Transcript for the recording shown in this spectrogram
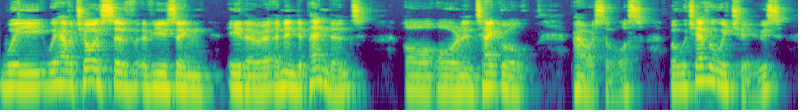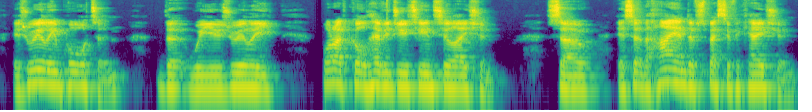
we, we have a choice of, of using either an independent or, or an integral power source. But whichever we choose, it's really important that we use really what I'd call heavy duty insulation. So it's at the high end of specification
